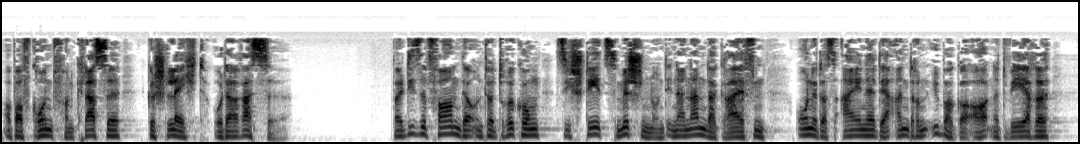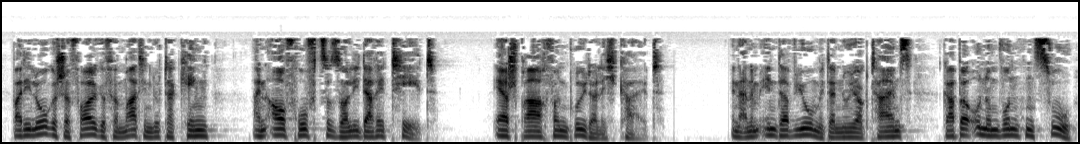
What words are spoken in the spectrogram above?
ob aufgrund von Klasse, Geschlecht oder Rasse. Weil diese Formen der Unterdrückung sich stets mischen und ineinandergreifen, ohne dass eine der anderen übergeordnet wäre, war die logische Folge für Martin Luther King ein Aufruf zur Solidarität. Er sprach von Brüderlichkeit. In einem Interview mit der New York Times gab er unumwunden zu,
